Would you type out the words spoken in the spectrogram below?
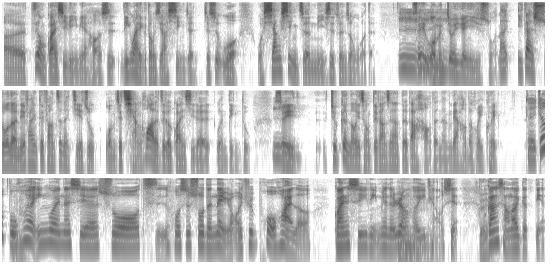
呃这种关系里面哈，是另外一个东西要信任，就是我我相信着你是尊重我的，嗯，所以我们就会愿意去说。那一旦说了，你会发现对方真的接住，我们就强化了这个关系的稳定度，所以就更容易从对方身上得到好的能量、好的回馈。对，就不会因为那些说辞或是说的内容而去破坏了关系里面的任何一条线。嗯、我刚刚想到一个点，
